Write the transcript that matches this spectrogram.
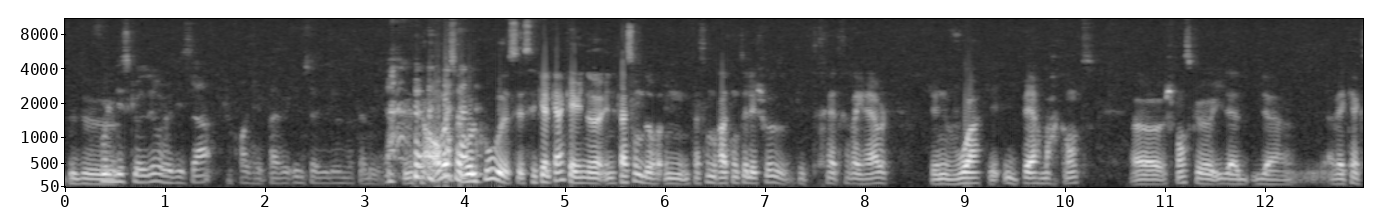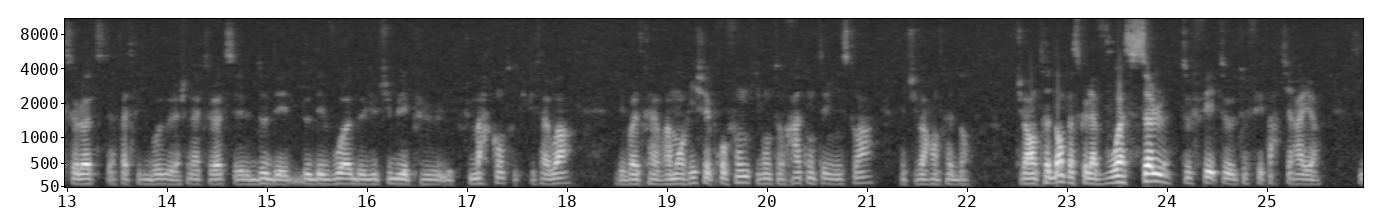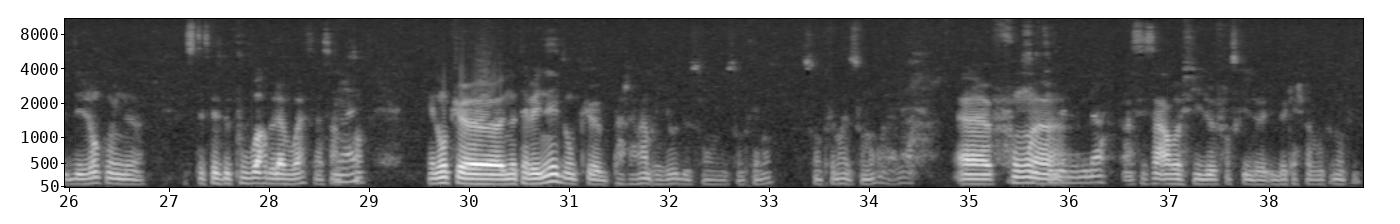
de, de- Full disclosure, je dis ça. Je crois que j'ai pas vu une seule vidéo de Nota Bene. D'accord. En vrai, ça vaut le coup. C'est quelqu'un qui a une, une façon de une façon de raconter les choses qui est très très agréable, qui a une voix qui est hyper marquante. Euh, je pense que il a, il a avec Axolot, c'est-à-dire Patrick Beau de la chaîne Axolot, c'est deux des deux des voix de YouTube les plus les plus marquantes que tu puisses avoir. Des voix très vraiment riches et profondes qui vont te raconter une histoire et tu vas rentrer dedans. Tu vas rentrer dedans parce que la voix seule te fait te, te fait partir ailleurs. C'est des gens qui ont une cette espèce de pouvoir de la voix, c'est assez Ouais. important. Et donc euh, Nota Bene, donc euh, Benjamin Brio de son de son prénom, son prénom et de son nom, Oh là là. euh, font euh, ah, c'est ça aussi, je pense qu'il le, il le cache pas beaucoup non plus.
